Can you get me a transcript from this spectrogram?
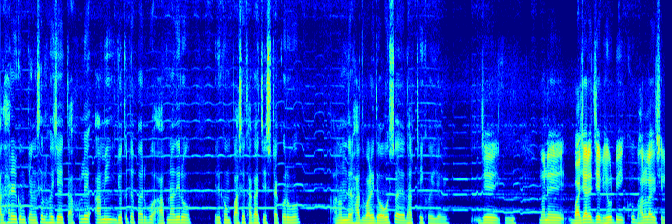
আধার এরকম ক্যান্সেল হয়ে যায়, তাহলে আমি যতটা পারব আপনাদেরও এরকম পাশে থাকার চেষ্টা করব। আনন্দের হাত বাড়িয়ে দেবো, অবশ্যই আধার ঠিক হয়ে যাবে। যে মানে বাজারের যে ভিউটি খুব ভালো লাগছিল,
